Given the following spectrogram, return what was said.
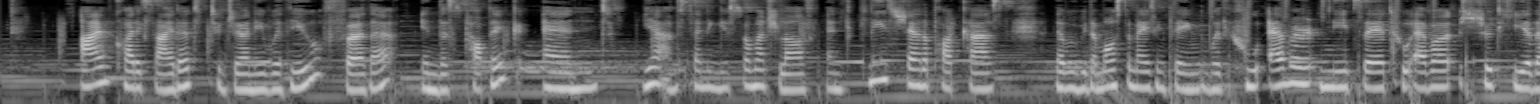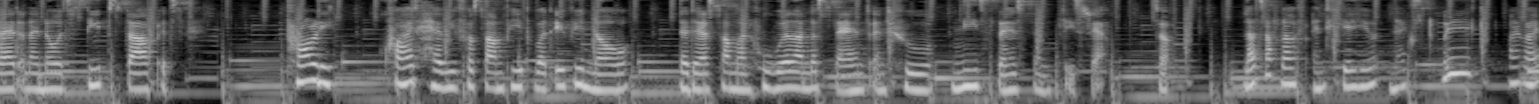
I'm quite excited to journey with you further in this topic. And yeah, I'm sending you so much love. And please share the podcast. That would be the most amazing thing with whoever needs it, whoever should hear that. And I know it's deep stuff. It's probably quite heavy for some people, but if you know that there's someone who will understand and who needs this, then please share. So, Lots of love and hear you next week. Bye bye.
